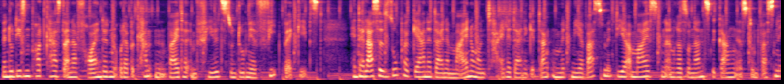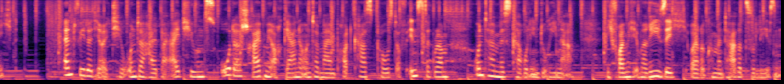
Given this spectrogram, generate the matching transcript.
wenn du diesen Podcast einer Freundin oder Bekannten weiterempfiehlst und du mir Feedback gibst. Hinterlasse super gerne deine Meinung und teile deine Gedanken mit mir, was mit dir am meisten in Resonanz gegangen ist und was nicht. Entweder direkt hier unterhalb bei iTunes oder schreib mir auch gerne unter meinem Podcast-Post auf Instagram unter Miss Caroline Durina. Ich freue mich immer riesig, eure Kommentare zu lesen.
